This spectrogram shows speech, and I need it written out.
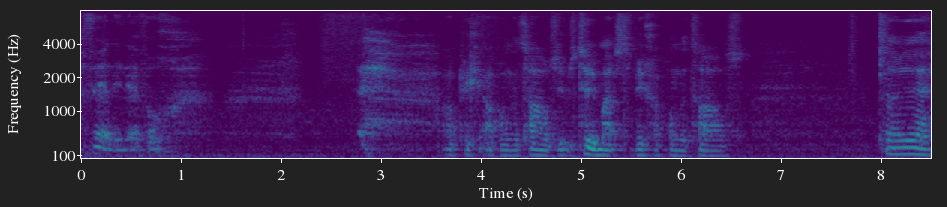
fairly level. I'll pick it up on the tiles. It was too much to pick up on the tiles. So yeah,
